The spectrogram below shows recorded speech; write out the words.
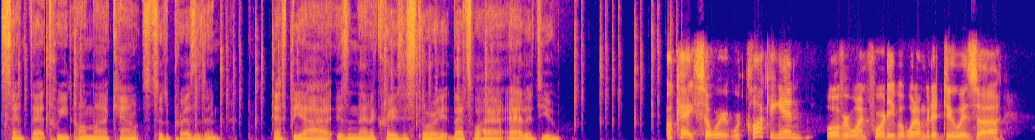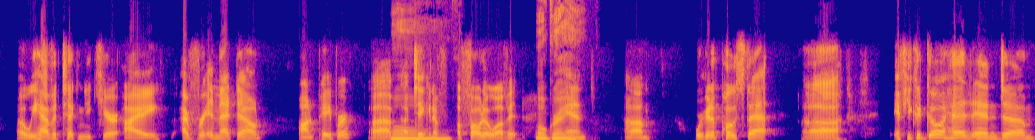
sent that tweet on my accounts to the president." FBI, isn't that a crazy story? That's why I added you. Okay, so we're we're clocking in over 140, but what I'm going to do is uh, uh, we have a technique here. I I've written that down on paper. Uh, I've taken a, Oh. a photo of it, Oh, great. and um, we're going to post that. Uh, if you could go ahead and um,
